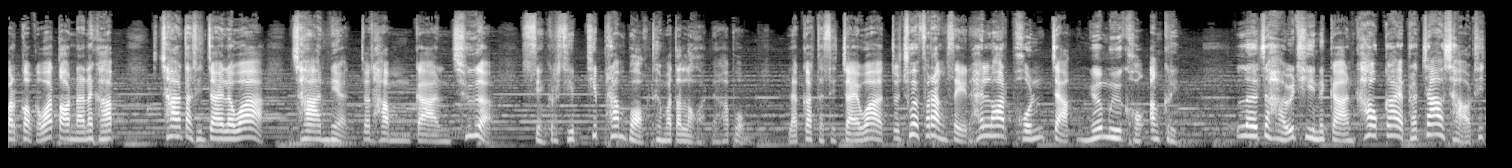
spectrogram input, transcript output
ประกอบกับว่าตอนนั้นนะครับ ชาตัดสินใจแล้วว่า ชาเนี่ยจะทำการเชื่อเสียงกระซิบที่พร่ำบอกเธอมาตลอดนะครับผมแล้วก็ตัดสินใจว่าจะช่วยฝรั่งเศสให้รอดพ้นจากเงื้อมือของอังกฤษ เลยจะหาวิธีในการเข้าใกล้พระเจ้าชาวที่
